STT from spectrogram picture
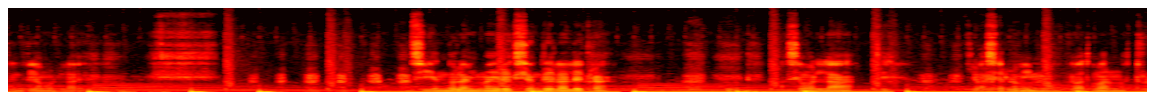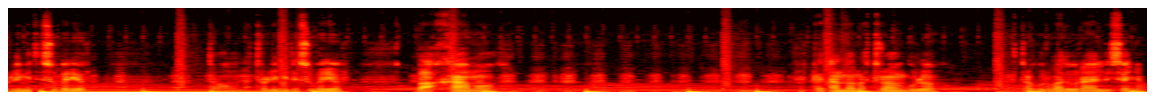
Tendríamos la E. siguiendo la misma dirección de la letra, hacemos la T, que va a ser lo mismo, que va a tomar nuestro límite superior. Tomamos nuestro límite superior, bajamos, respetando nuestro ángulo, nuestra curvatura del diseño,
